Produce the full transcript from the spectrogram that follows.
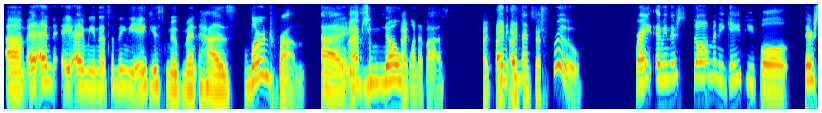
Um, and, and I I mean, that's something the atheist movement has learned from. Uh, Well, is you know I- one of us I, I, and I and think that's true right? I mean there's so many gay people there's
